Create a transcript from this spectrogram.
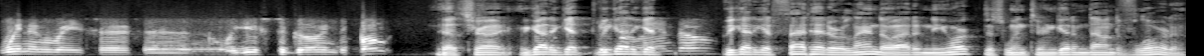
winning races, and we used to go in the boat. That's right. We got to get we got to get we got to get Fathead Orlando out of New York this winter and get him down to Florida.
